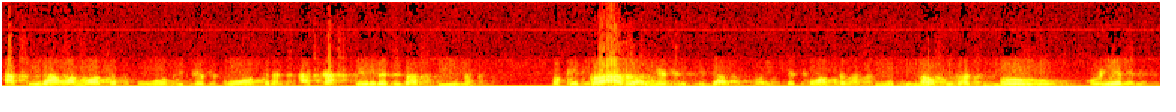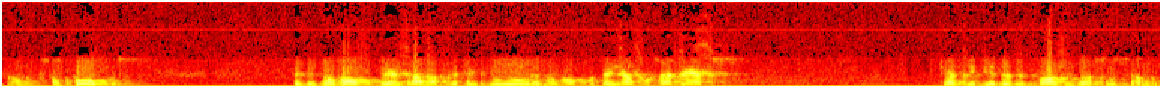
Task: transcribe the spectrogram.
a tirar uma nota pública contra a carteira de vacina, porque, claro, aí esses cidadãos que é contra a vacina, que não se vacinou, ou, ou esses, são, são poucos. Eles não vão poder entrar na prefeitura, não vão poder em alguns eventos que as medidas em Foz do Iguaçu são,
